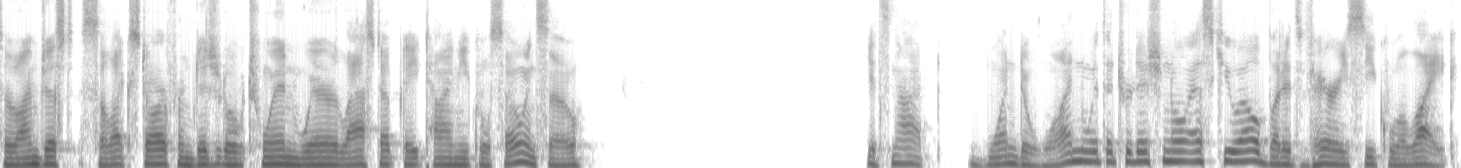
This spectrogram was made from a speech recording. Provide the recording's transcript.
So I'm just select star from digital twin where last update time equals so and so. It's not one to one with a traditional SQL, but it's very SQL like.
